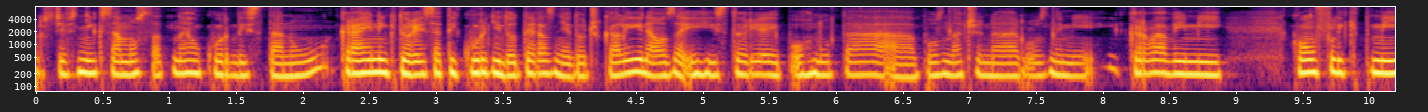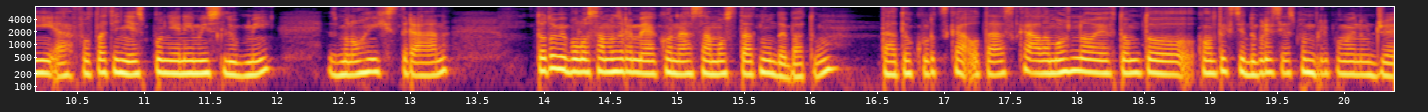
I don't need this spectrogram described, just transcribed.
proste vznik samostatného Kurdistanu, krajiny, ktorej sa tí Kurdi doteraz nedočkali. Naozaj ich história je pohnutá a poznačená rôznymi krvavými konfliktmi a v podstate nesplnenými sľubmi z mnohých strán. Toto by bolo samozrejme ako na samostatnú debatu, táto kurdská otázka, ale možno je v tomto kontexte dobre si aspoň pripomenúť, že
